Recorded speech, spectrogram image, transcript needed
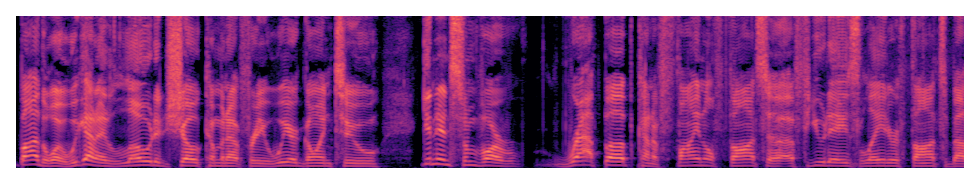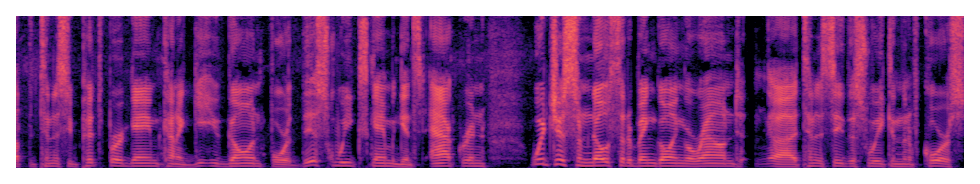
by the way, we got a loaded show coming up for you. We are going to get into some of our wrap up, kind of final thoughts, a, a few days later thoughts about the Tennessee Pittsburgh game, kind of get you going for this week's game against Akron, which is some notes that have been going around uh, Tennessee this week, and then of course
